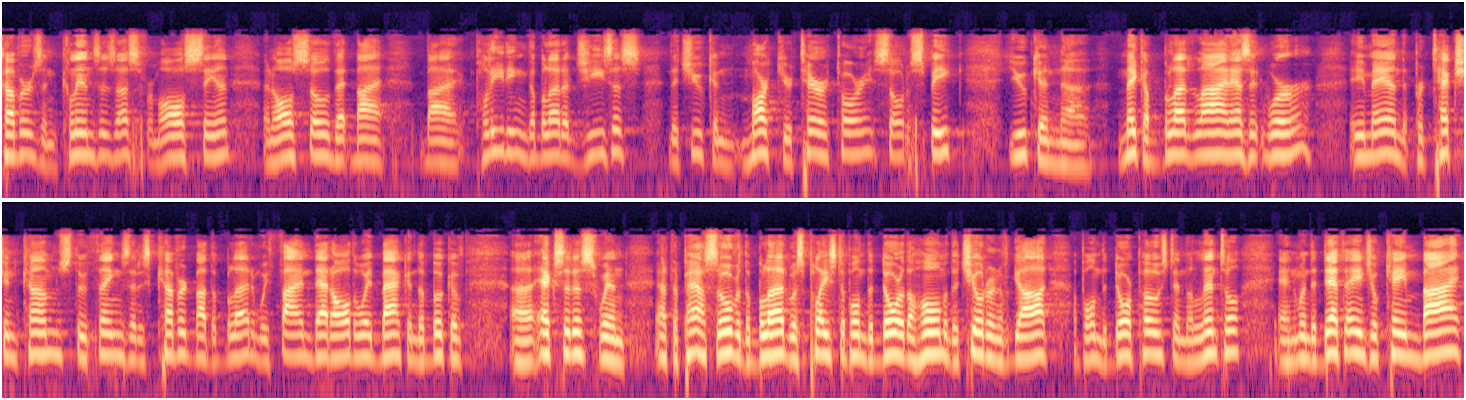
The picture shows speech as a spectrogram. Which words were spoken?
covers and cleanses us from all sin and also that by by pleading the blood of Jesus that you can mark your territory so to speak. You can uh, make a bloodline as it were. Amen. That protection comes through things that is covered by the blood and we find that all the way back in the book of uh, Exodus when at the Passover the blood was placed upon the door of the home of the children of God, upon the doorpost and the lintel. And when the death angel came by,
